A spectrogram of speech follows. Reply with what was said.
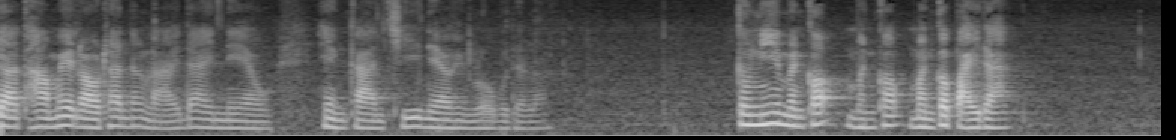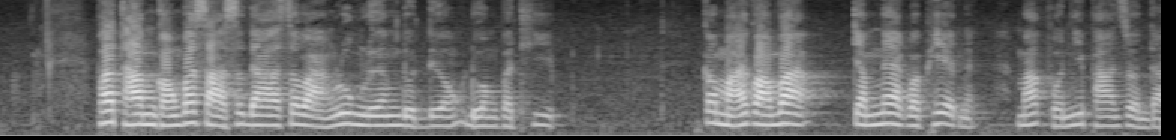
จะทำให้เราท่านทั้งหลายได้แนว แห่งการชี้แนวแห่งโลกุตละตรงนี้มันก็มันก็มันก็ไปได้ พระธรรมของพระศาสดาสว่างรุ่งเรืองดุดดวงดวงประทีปก็หมายความว่าจำแนกประเภทเนี่ยมรรคผลนิพพานส่วนใด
